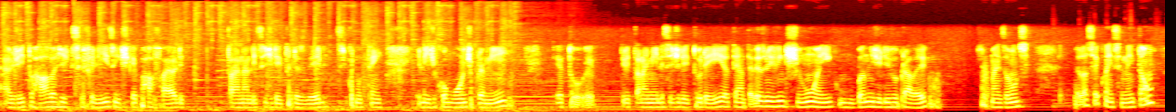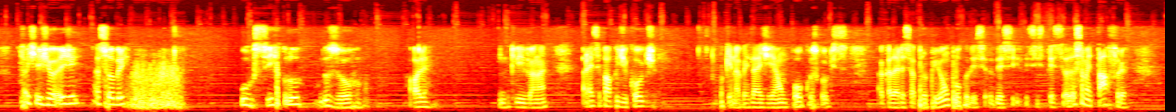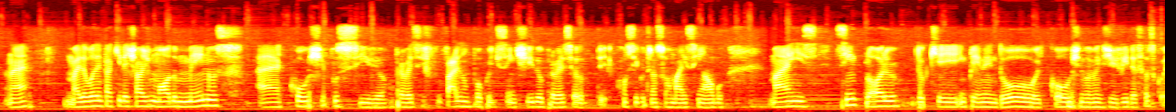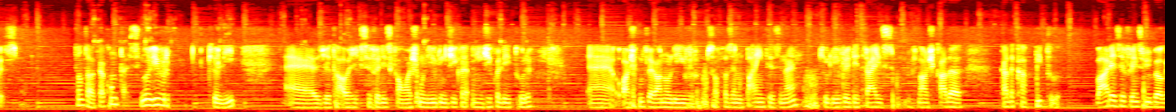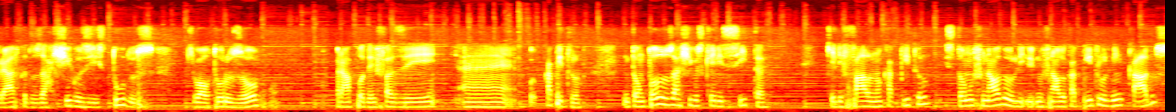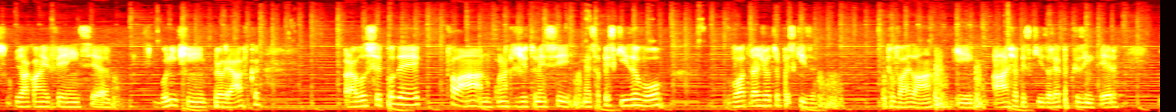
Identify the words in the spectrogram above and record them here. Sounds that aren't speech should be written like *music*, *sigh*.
É O Jeito Harvard de Ser Feliz, eu indiquei pro Rafael, ele tá na lista de leituras dele, assim como tem, ele indicou um monte para mim. Eu tô, eu ele tá na minha lista de leitura aí. Eu tenho até 2021 aí com um bando de livro para ler. Mas vamos pela sequência, né? Então, a faixa de hoje é sobre o Círculo do Zorro. Olha, incrível, né? Parece papo de coach, porque na verdade é um pouco os coaches. A galera se apropriou um pouco desse, desse, desse dessa metáfora, né? Mas eu vou tentar aqui deixar de modo menos é, coach possível, para ver se faz um pouco de sentido, para ver se eu consigo transformar isso em algo mais simplório do que empreendedor e coach, desenvolvimento de vida, essas coisas. Então tá, o que acontece? No livro que eu li, é, Digital A Gente Ser Feliz, que é um ótimo livro, indica, indica a leitura. É, eu acho muito legal no livro, só fazendo um parêntese, né? Que o livro ele traz, no final de cada, cada capítulo, várias referências bibliográficas dos artigos e estudos que o autor usou para poder fazer é, o capítulo. Então todos os artigos que ele cita, que ele fala no capítulo, estão no final do, no final do capítulo linkados, já com a referência bonitinha bibliográfica, para você poder falar, ah, não, não acredito nesse, nessa pesquisa, eu vou, vou atrás de outra pesquisa. Tu vai lá e acha a pesquisa, lê a pesquisa inteira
